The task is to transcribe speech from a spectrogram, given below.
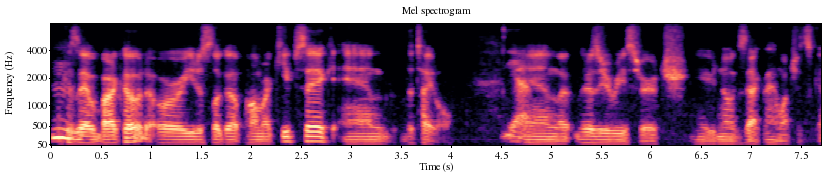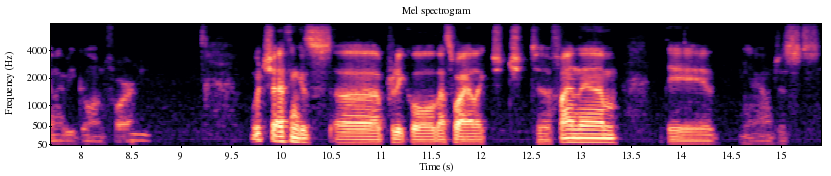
because they have a barcode, or you just look up Hallmark keepsake and the title. yeah. and there's your research. You know exactly how much it's going to be going for, Mm. which I think is uh, pretty cool. That's why I like ch- to find them. They, you know, just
